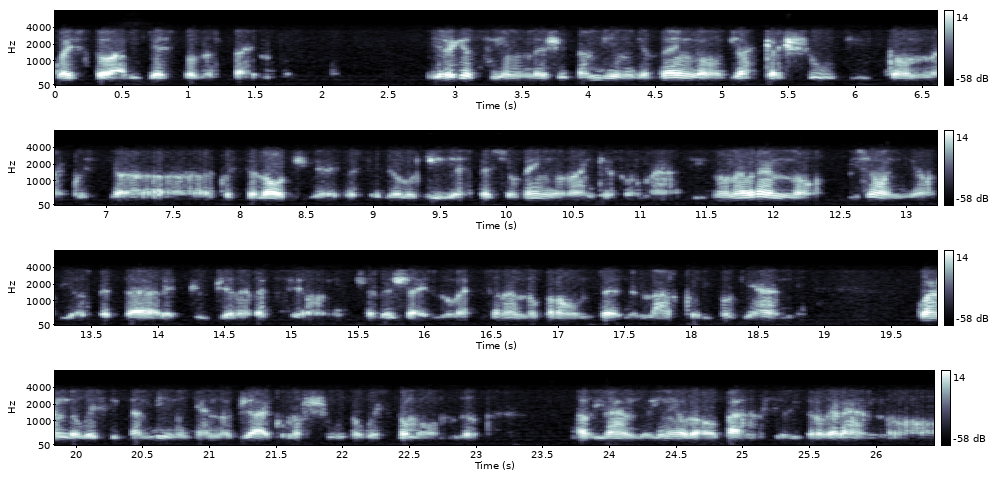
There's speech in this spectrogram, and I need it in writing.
Questo ha richiesto del tempo. I ragazzini invece, i bambini che vengono già cresciuti con questa, queste logiche, queste ideologie, spesso vengono anche formati, non avranno bisogno di aspettare più generazioni, cioè le cellule saranno pronte nell'arco di quando questi bambini che hanno già conosciuto questo mondo, arrivando in Europa, si ritroveranno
